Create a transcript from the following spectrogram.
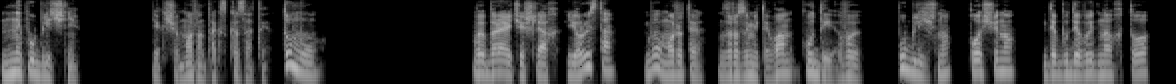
непублічні, якщо можна так сказати. Тому, вибираючи шлях юриста, ви можете зрозуміти вам, куди в публічну площину, де буде видно, хто,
